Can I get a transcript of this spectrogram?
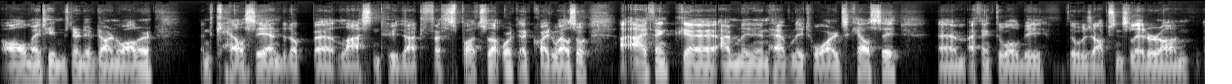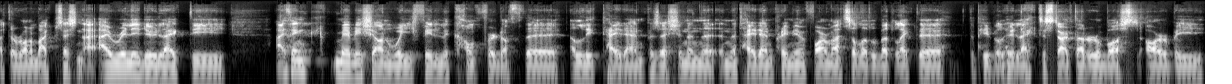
all my teams nearly have Darren Waller. And Kelce ended up uh, lasting to that fifth spot, so that worked out quite well. So I, I think uh, I'm leaning heavily towards Kelce. Um, I think there will be those options later on at the running back position. I, I really do like the I think maybe Sean, we feel the comfort of the elite tight end position in the in the tight end premium formats a little bit like the the people who like to start that robust RB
